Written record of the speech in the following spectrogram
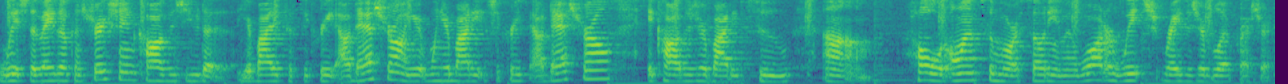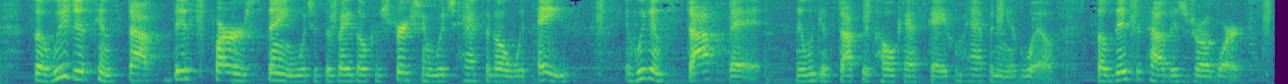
which the vasoconstriction causes you to your body to secrete aldosterone. Your, when your body secretes aldosterone, it causes your body to um, hold on to more sodium and water, which raises your blood pressure. So if we just can stop this first thing, which is the vasoconstriction, which has to go with ACE, if we can stop that, then we can stop this whole cascade from happening as well. So this is how this drug works.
